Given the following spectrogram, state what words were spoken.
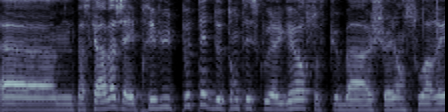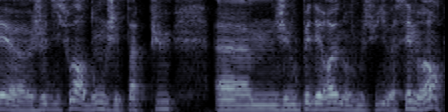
Euh, parce qu'à la base, j'avais prévu peut-être de tenter Squirrel Girl, sauf que bah, je suis allé en soirée euh, jeudi soir, donc j'ai pas pu. Euh, j'ai loupé des runs, donc je me suis dit, bah c'est mort.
